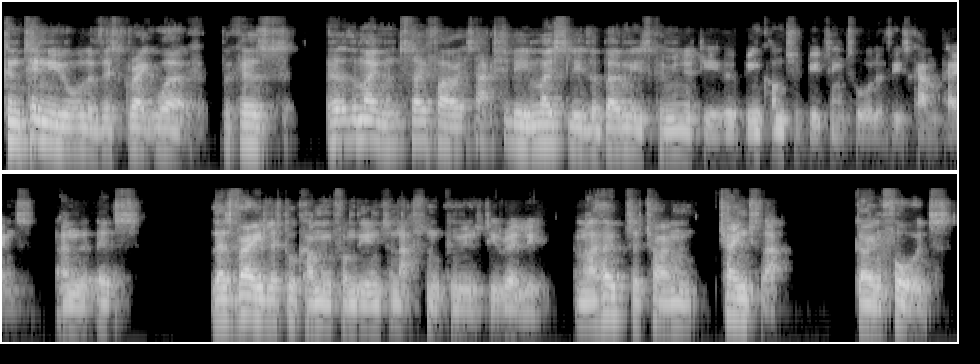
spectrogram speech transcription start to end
continue all of this great work because at the moment, so far, it's actually mostly the Burmese community who've been contributing to all of these campaigns. And it's there's very little coming from the international community, really. And I hope to try and change that going forwards.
